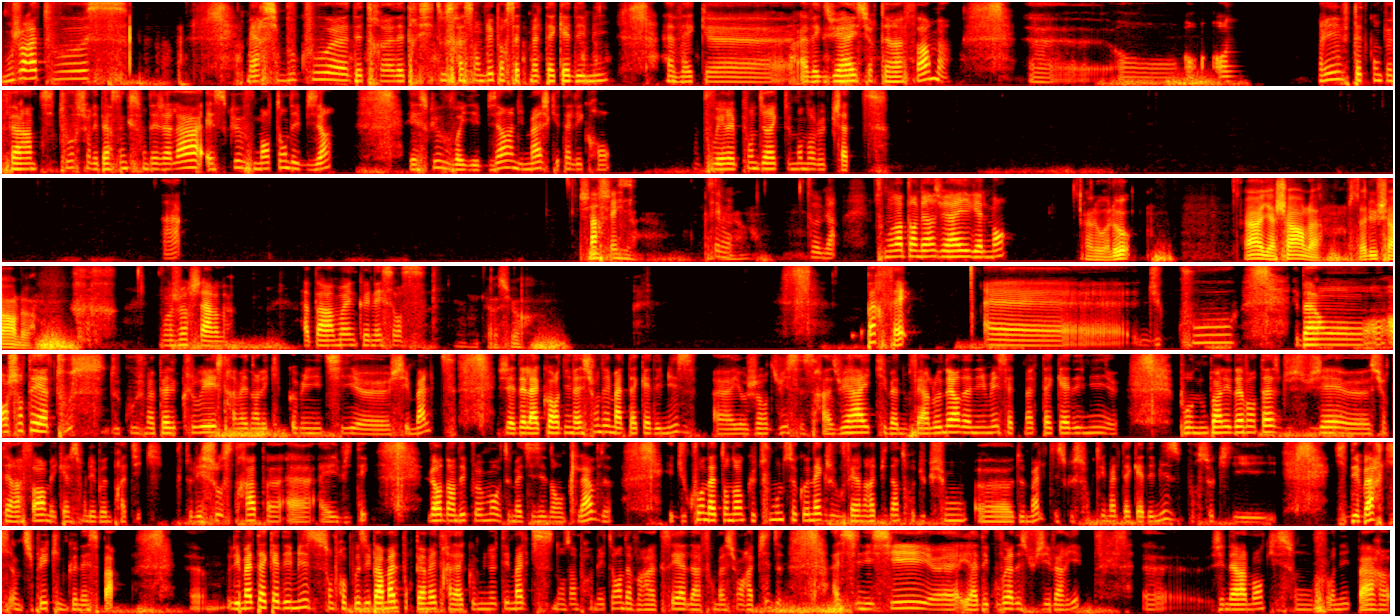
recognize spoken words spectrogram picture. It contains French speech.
Bonjour à tous. Merci beaucoup euh, d'être euh, d'être ici tous rassemblés pour cette Malte Academy avec euh, avec Zuhai sur Terraform. Euh, on, on, arrive, peut-être qu'on peut faire un petit tour sur les personnes qui sont déjà là. Est-ce que vous m'entendez bien? Est-ce que vous voyez bien l'image qui est à l'écran? Vous pouvez répondre directement dans le chat. Ah. Parfait. C'est bon. Tout va bien. Tout le monde entend bien Zuhai également? Allô, allô? Ah, il y a Charles. Salut Charles. Bonjour Charles. Apparemment une connaissance. Bien sûr. Parfait. Euh, du coup, eh ben, on, enchanté à tous. Du coup, je m'appelle Chloé, je travaille dans l'équipe community euh, chez Malte. J'aide à la coordination des Malte Academies. Euh, et aujourd'hui, ce sera Zuhai qui va nous faire l'honneur d'animer cette Malte Academy euh, pour nous parler davantage du sujet euh, sur Terraform et quelles sont les bonnes pratiques, plutôt les choses trappes à, à éviter lors d'un déploiement automatisé dans le cloud. Et du coup, en attendant que tout le monde se connecte, je vais vous faire une rapide introduction euh, de Malte et ce que sont les Malte Academies pour ceux qui, qui débarquent un petit peu et qui ne connaissent pas. Euh, les Malte Academies sont proposées par Malte pour permettre à la communauté Malte, dans un premier temps, d'avoir accès à la formation rapide, à s'initier euh, et à découvrir des sujets variés. Euh, généralement qui sont fournis par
